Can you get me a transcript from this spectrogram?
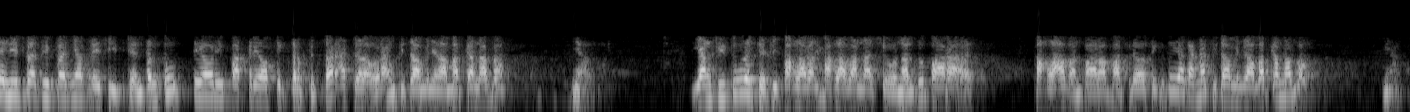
Sehebat-hebatnya presiden, tentu teori patriotik terbesar adalah orang bisa menyelamatkan apa? Nyawa. Yang ditulis jadi pahlawan-pahlawan nasional itu para pahlawan, para patriotik itu ya karena bisa menyelamatkan apa? Nyawa.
